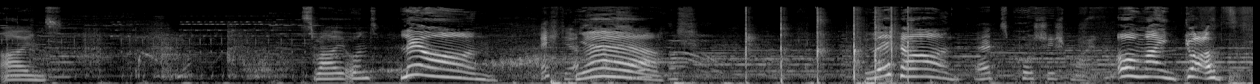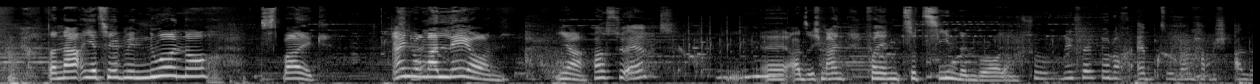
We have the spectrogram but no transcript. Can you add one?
Eins. Zwei und Leon! Echt, ja? Yeah! Was? Leon! Jetzt push ich meinen. Oh mein Gott! Danach, jetzt fehlt mir nur noch Spike. Einfach mal Leon. Ja, Hast du Ems? äh, also ich meine von den zu ziehenden Brawlern. So, mir fällt nur noch Ems und dann habe ich alle.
